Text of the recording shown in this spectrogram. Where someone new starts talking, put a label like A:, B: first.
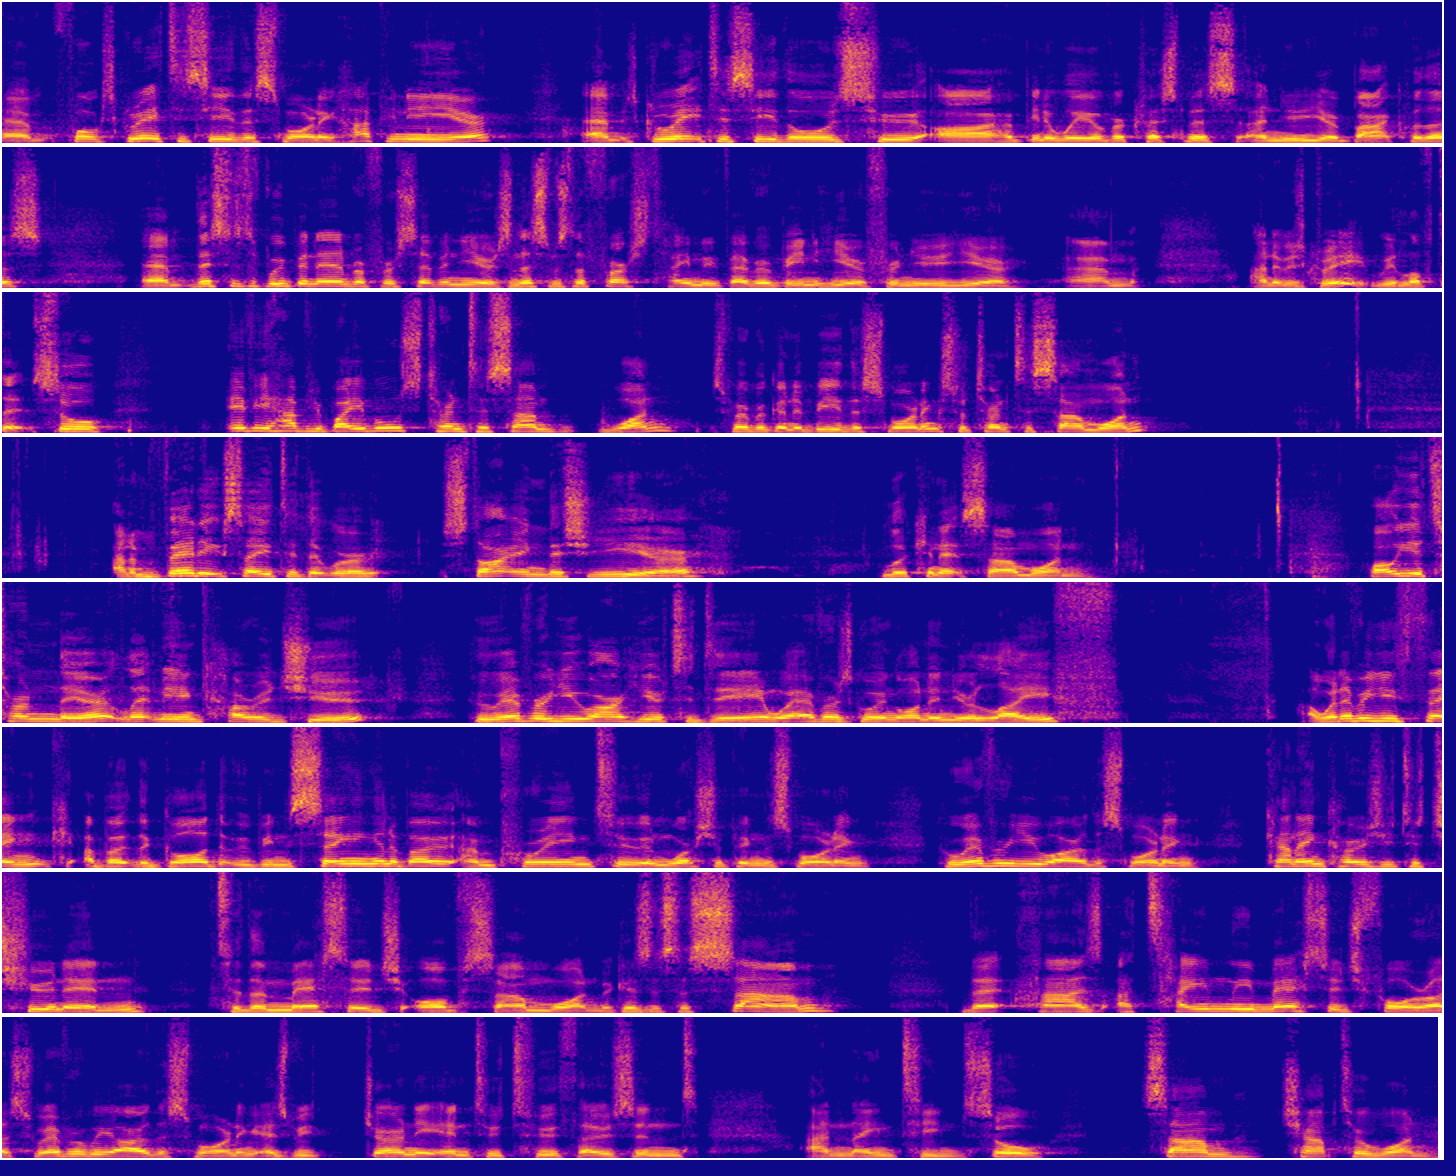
A: Um, folks, great to see you this morning. Happy New Year. Um, it's great to see those who are, have been away over Christmas and New Year back with us. Um, this is, we've been in Edinburgh for seven years, and this was the first time we've ever been here for New Year. Um, and it was great. We loved it. So, if you have your Bibles, turn to Psalm 1. It's where we're going to be this morning, so turn to Psalm 1. And I'm very excited that we're starting this year looking at Psalm 1. While you turn there, let me encourage you, whoever you are here today and whatever is going on in your life, and whatever you think about the God that we've been singing about and praying to and worshipping this morning, whoever you are this morning, can I encourage you to tune in to the message of Psalm 1 because it's a psalm that has a timely message for us, whoever we are this morning, as we journey into 2019. So, Psalm chapter 1.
